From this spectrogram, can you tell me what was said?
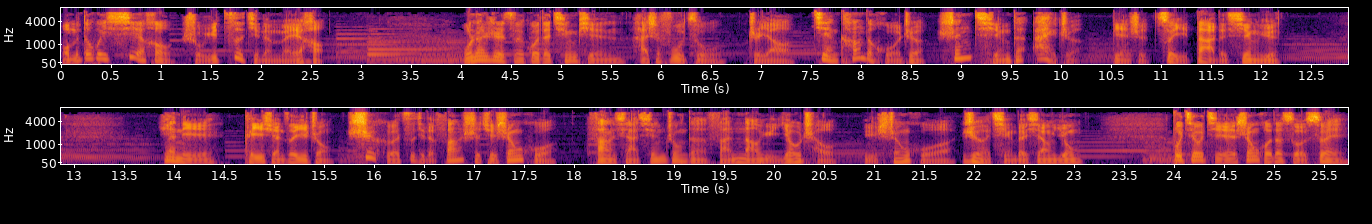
我们都会邂逅属于自己的美好。无论日子过得清贫还是富足。只要健康的活着，深情的爱着，便是最大的幸运。愿你可以选择一种适合自己的方式去生活，放下心中的烦恼与忧愁，与生活热情的相拥，不纠结生活的琐碎，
